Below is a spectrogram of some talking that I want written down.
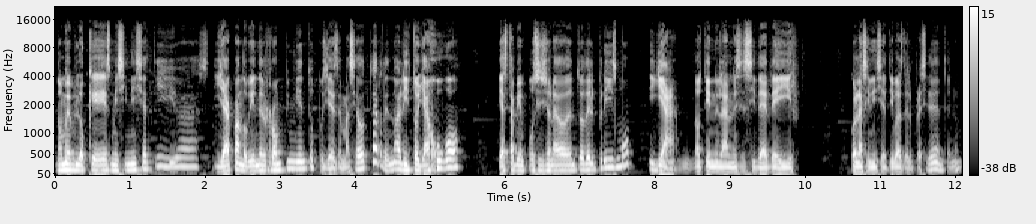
no me bloquees mis iniciativas. Y ya cuando viene el rompimiento, pues ya es demasiado tarde, ¿no? Alito ya jugó, ya está bien posicionado dentro del prismo y ya no tiene la necesidad de ir con las iniciativas del presidente, ¿no?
